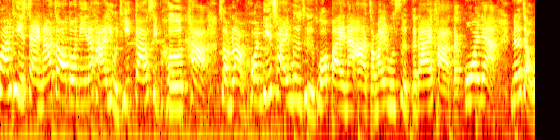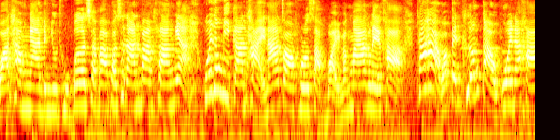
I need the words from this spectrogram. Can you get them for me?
ความถี่แสงหน้าจอตัวนี้นะคะ อยู่ที่ 90 เฮิร์ตค่ะสำหรับคนที่ใช้มือถือทั่วไปนะ อาจจะไม่รู้สึกก็ได้ค่ะ แต่กล้วยเนี่ยเนื่องจากว่าทำงานเป็นยูทูบเบอร์ใช่ปะเพราะฉะนั้นบางครั้งเนี่ยกล้วยต้องมีการถ่ายหน้าจอโทรศัพท์บ่อยมากๆเลยค่ะ ถ้าหากว่าเป็นเครื่องเก่ากล้วยนะคะ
